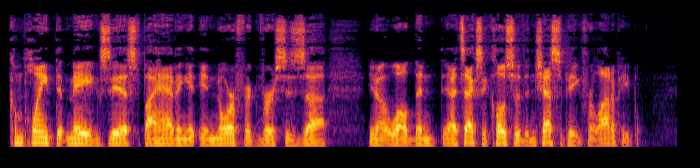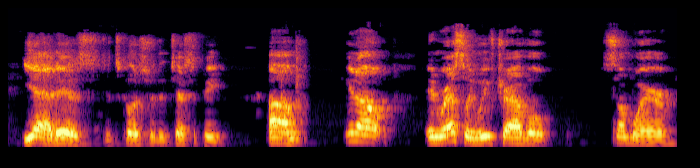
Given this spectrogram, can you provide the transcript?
complaint that may exist by having it in Norfolk versus, uh, you know, well, then it's actually closer than Chesapeake for a lot of people. Yeah, it is. It's closer to Chesapeake. Um, you know, in wrestling, we've traveled somewhere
